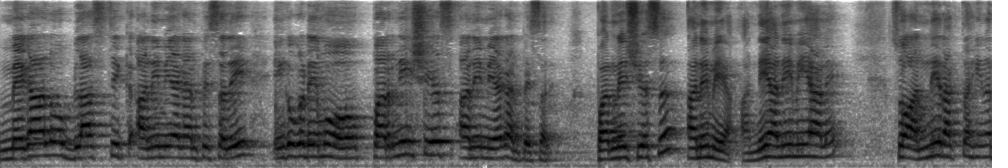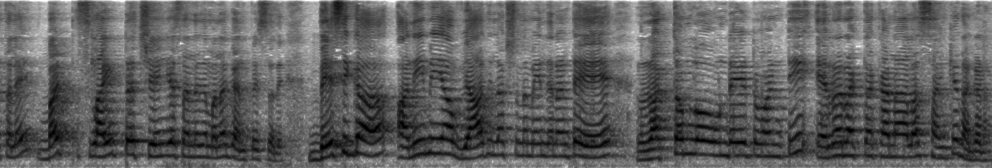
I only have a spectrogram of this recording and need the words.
మెగాలో బ్లాస్టిక్ అనీమియా కనిపిస్తుంది. ఇంకొకటి ఏమో పర్నీషియస్ అనీమియా కనిపిస్తుంది. Pernicious anaemia. అన్ని అనీమియాలే. సో అన్ని రక్తహీనతలే బట్ స్లైట్ చేంజెస్ అనేది మనకు కనిపిస్తుంది. బేసిక్గా అనీమియా వ్యాధి లక్షణం ఏంటంటే రక్తంలో ఉండేటువంటి ఎర్ర రక్త కణాల సంఖ్య తగ్గడం.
